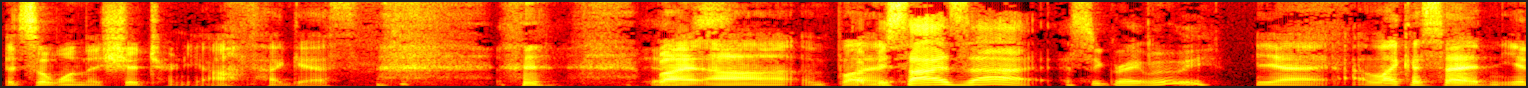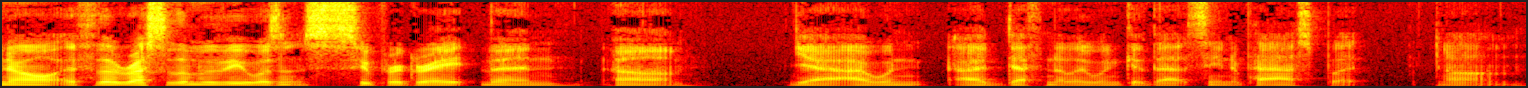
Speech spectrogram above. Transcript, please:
it's the one that should turn you off, I guess. but uh, but, But besides that, it's a great movie. yeah, like I said, you know, if the rest of the movie wasn't super great, then um, yeah, I wouldn't. I definitely wouldn't give that scene a pass. But um,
